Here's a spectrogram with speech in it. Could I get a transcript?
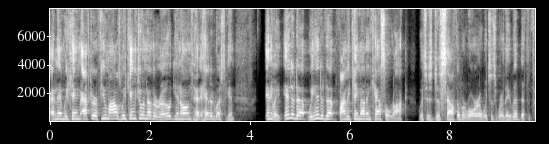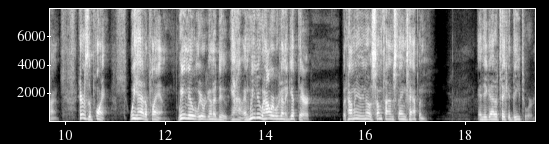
And then we came, after a few miles, we came to another road, you know, and headed west again. Anyway, ended up, we ended up, finally came out in Castle Rock, which is just south of Aurora, which is where they lived at the time. Here's the point we had a plan. We knew what we were going to do. Yeah, and we knew how we were going to get there. But how many of you know sometimes things happen and you got to take a detour?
